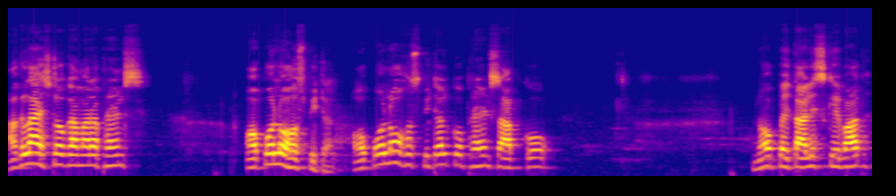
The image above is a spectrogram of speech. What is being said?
अगला स्टॉक है हमारा friends, Apollo hospital. Apollo hospital को फ्रेंड्स आपको नौ पैंतालीस के बाद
